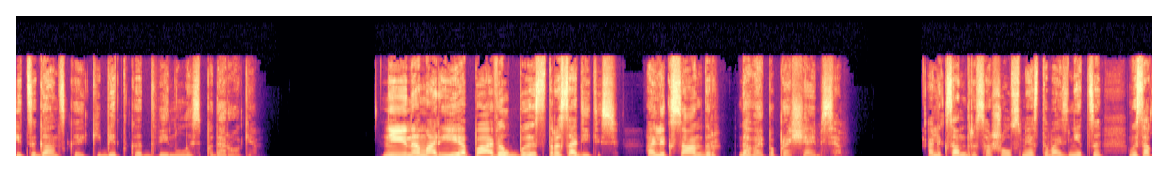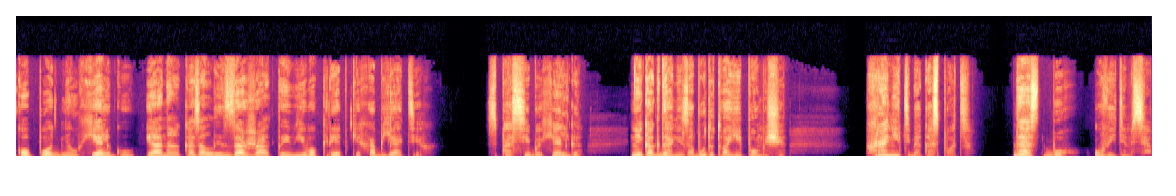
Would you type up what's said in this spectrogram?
и цыганская кибитка двинулась по дороге. «Нина, Мария, Павел, быстро садитесь. Александр, давай попрощаемся». Александр сошел с места возницы, высоко поднял Хельгу, и она оказалась зажатой в его крепких объятиях. «Спасибо, Хельга. Никогда не забуду твоей помощи. Храни тебя Господь. Даст Бог, увидимся».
